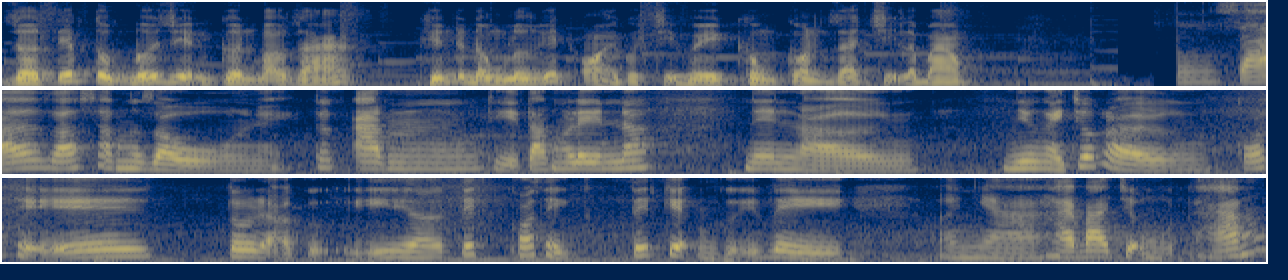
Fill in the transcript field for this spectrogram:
giờ tiếp tục đối diện cơn bão giá khiến cho đồng lương ít ỏi của chị Huy không còn giá trị là bao. Giá giá xăng dầu này, thức ăn thì tăng lên đó, nên là như ngày trước là có thể tôi đã gửi ờ, tiết có thể tiết kiệm gửi về à, nhà 2 3 triệu một tháng.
